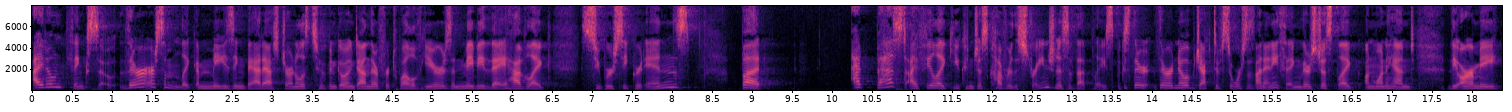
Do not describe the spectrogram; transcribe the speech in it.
I don't think so. There are some like amazing badass journalists who have been going down there for 12 years and maybe they have like super secret ins. But at best, I feel like you can just cover the strangeness of that place because there there are no objective sources on anything. There's just like on one hand, the army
